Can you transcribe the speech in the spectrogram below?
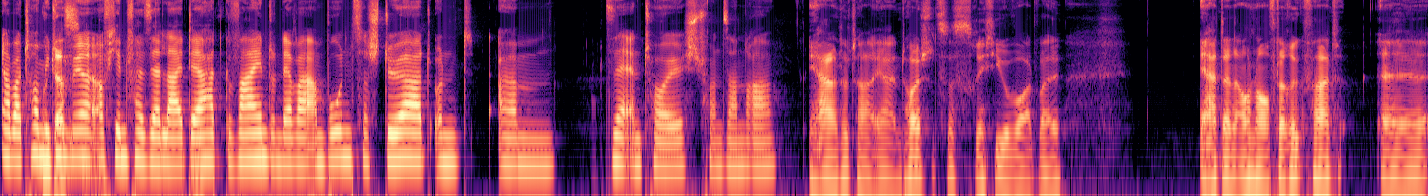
Aber Tommy das- tut mir auf jeden Fall sehr leid. Der hat geweint und der war am Boden zerstört und ähm, sehr enttäuscht von Sandra. Ja, total. Ja, enttäuscht ist das richtige Wort, weil er hat dann auch noch auf der Rückfahrt äh,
